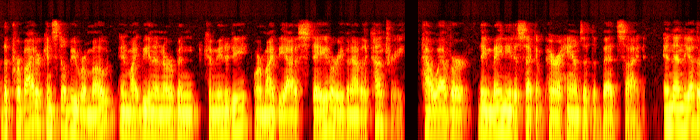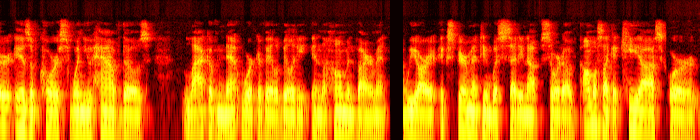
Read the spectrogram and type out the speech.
The provider can still be remote and might be in an urban community or might be out of state or even out of the country. However, they may need a second pair of hands at the bedside. And then the other is, of course, when you have those lack of network availability in the home environment, we are experimenting with setting up sort of almost like a kiosk or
